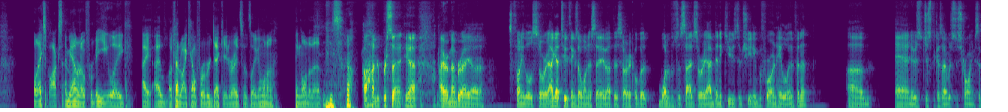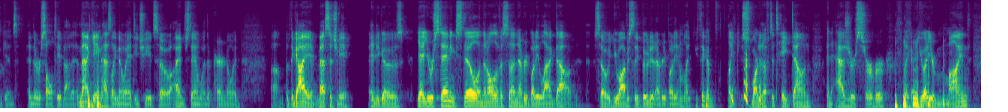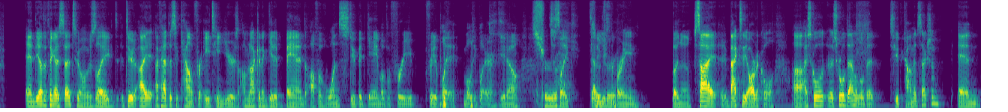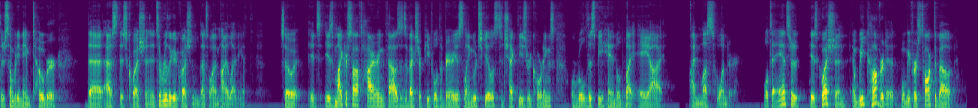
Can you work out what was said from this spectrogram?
on Xbox, I mean, I don't know. For me, like I, I I've had my account for over a decade, right? So it's like I want to hang on to that. so A hundred percent, yeah. I remember I uh it's a funny little story. I got two things I want to say about this article, but one of them's a side story. I've been accused of cheating before on Halo Infinite. Um and it was just because I was destroying some kids and they were salty about it. And that game has like no anti-cheat, so I understand why they're paranoid. Um, but the guy messaged me and he goes, "Yeah, you were standing still and then all of a sudden everybody lagged out. So you obviously booted everybody." And I'm like, "You think I'm like smart enough to take down an Azure server? Like, are you out of your mind?" And the other thing I said to him was like, "Dude, I I've had this account for 18 years. I'm not gonna get it banned off of one stupid game of a free free to play multiplayer. You know, it's true. just like gotta So use the brain." But know. side back to the article, uh, I scrolled I scrolled down a little bit to the comment section, and there's somebody named Tober that asked this question. It's a really good question. That's why I'm highlighting it. So it's is Microsoft hiring thousands of extra people with various language skills to check these recordings, or will this be handled by AI? I must wonder. Well, to answer his question, and we covered it when we first talked about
